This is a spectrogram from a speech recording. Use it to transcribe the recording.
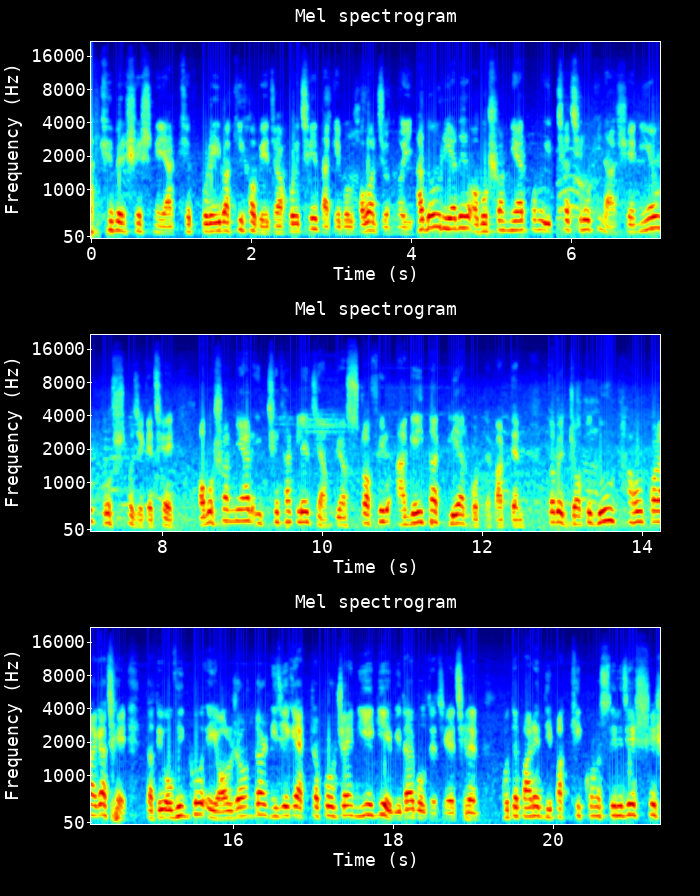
আক্ষেপের শেষ নেই। আক্ষেপ করেই বা কি হবে, যা হয়েছে তা কেবল হওয়ার জন্যই। আদৌ রিয়াদের অবসর নেওয়ার কোনো ইচ্ছা ছিল কিনা, সে নিয়েও প্রশ্ন জেগেছে। অবসর নেওয়ার ইচ্ছে থাকলে চ্যাম্পিয়ন্স ট্রফির আগেই তা ক্লিয়ার করতে পারতেন। তবে যত দূর ঠাহর করা গেছে, তাতে অভিজ্ঞ এই অলরাউন্ডার নিজেকে একটা পর্যায়ে নিয়ে গিয়ে বিদায় বলতে চেয়েছিলেন। হতে পারে দ্বিপাক্ষিক কোনো সিরিজের শেষ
